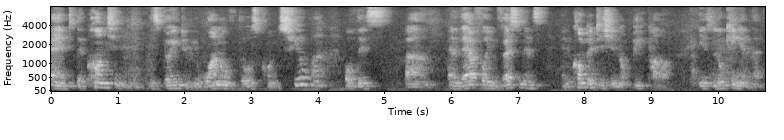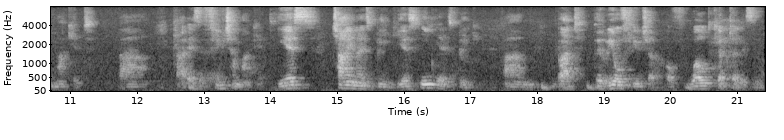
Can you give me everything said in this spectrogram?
And the continent is going to be one of those consumer of this, um, and therefore investments and competition of big power is looking at that market uh, uh, as a future market. Yes, China is big. Yes, India is big. Um, but the real future of world capitalism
